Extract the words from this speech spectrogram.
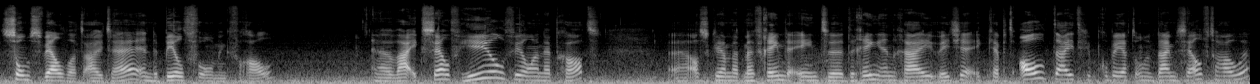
soms wel wat uit, hè? in de beeldvorming vooral. Uh, waar ik zelf heel veel aan heb gehad. Uh, als ik weer met mijn vreemde eend uh, de ring in rij, weet je, ik heb het altijd geprobeerd om het bij mezelf te houden.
